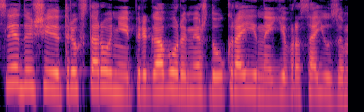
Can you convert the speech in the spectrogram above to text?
Следующие трехсторонние переговоры между Украиной, Евросоюзом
